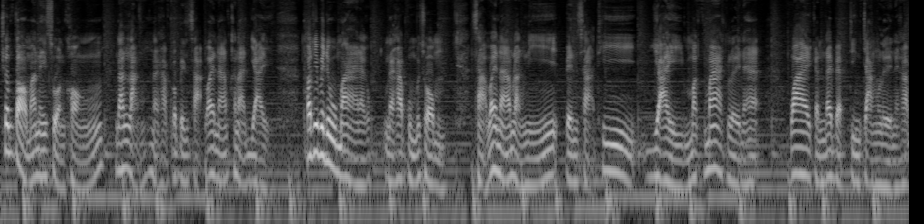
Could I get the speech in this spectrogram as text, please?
เชื่อมต่อมาในส่วนของด้านหลังนะครับก็เป็นสระว่ายน้ำขนาดใหญ่ เท่าที่ไปดูมานะครับคุณผู้ชมสระว่ายน้ำหลังนี้เป็นสระที่ใหญ่มากๆเลยนะฮะว่ายกันได้แบบจริงจังเลยนะครับ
